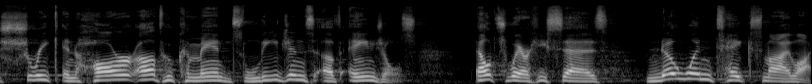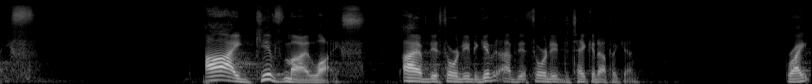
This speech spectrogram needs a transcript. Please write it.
shriek in horror of, who commands legions of angels. Elsewhere, he says, No one takes my life. I give my life. I have the authority to give it, I have the authority to take it up again right?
